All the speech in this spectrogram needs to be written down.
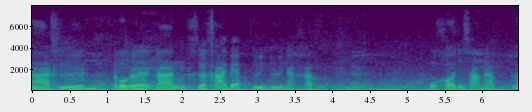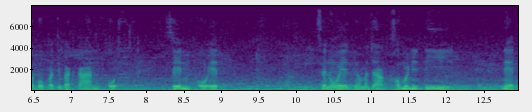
5 คือระบบปฏิบัติการเครือข่ายแบบอื่น ๆนะครับ หัวข้อที่ 3 นะครับ ระบบปฏิบัติการ Sense OS Sense OS ย่อมาจาก Community Net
